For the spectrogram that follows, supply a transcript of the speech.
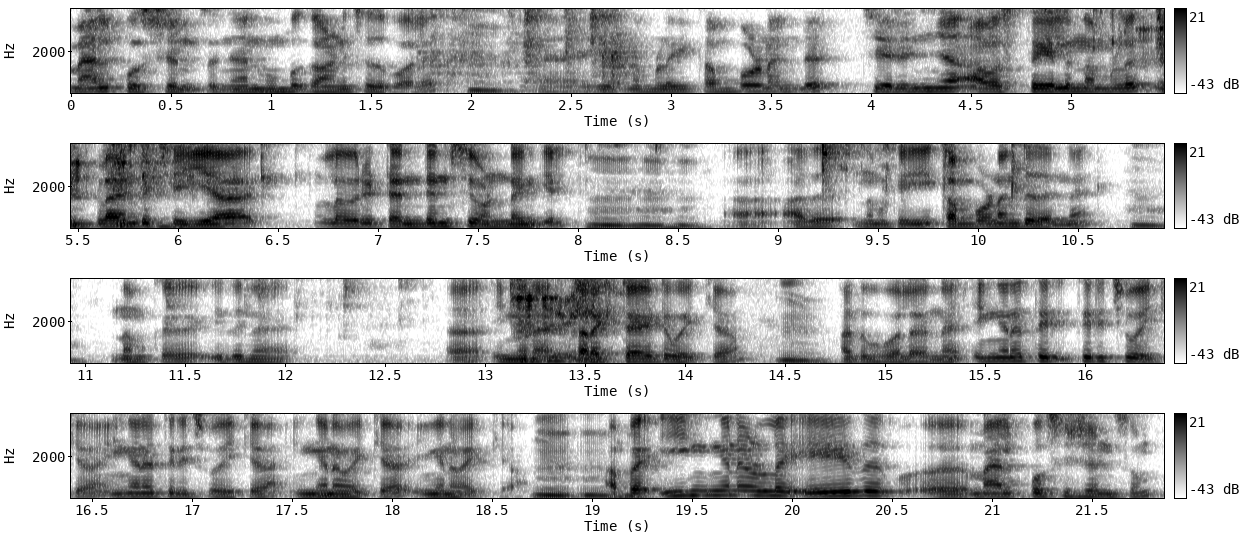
മാൽ പൊസിഷൻസ് ഞാൻ മുമ്പ് കാണിച്ചതുപോലെ നമ്മൾ ഈ കമ്പോണന്റ് ചെരിഞ്ഞ അവസ്ഥയിൽ നമ്മൾ ഇംപ്ലാന്റ് ചെയ്യാനുള്ള ഒരു ടെൻഡൻസി ഉണ്ടെങ്കിൽ അത് നമുക്ക് ഈ കമ്പോണന്റ് തന്നെ നമുക്ക് ഇതിനെ ഇങ്ങനെ കറക്റ്റായിട്ട് വയ്ക്കാം അതുപോലെ തന്നെ ഇങ്ങനെ തിരി- തിരിച്ചു വയ്ക്കാം ഇങ്ങനെ തിരിച്ചു വയ്ക്കാം ഇങ്ങനെ വയ്ക്കാം ഇങ്ങനെ വയ്ക്കാം. അപ്പൊ ഇങ്ങനെയുള്ള ഏത് മാൽ പൊസിഷൻസും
